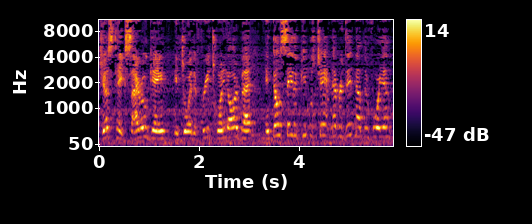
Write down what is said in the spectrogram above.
Just take Ciryl Gane, enjoy the free $20 bet, and don't say the People's Champ never did nothing for you.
